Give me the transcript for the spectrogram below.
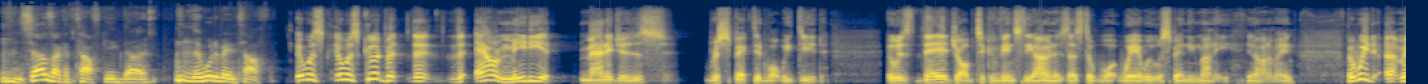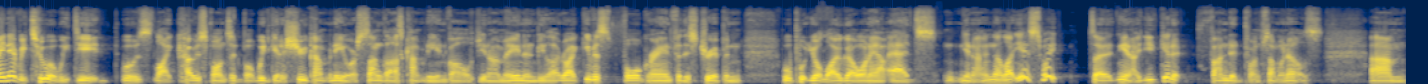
Sounds like a tough gig, though. it would have been tough. It was it was good, but the, the our immediate managers respected what we did. It was their job to convince the owners as to what where we were spending money. You know what I mean? But we, I mean, every tour we did was like co-sponsored, but we'd get a shoe company or a sunglass company involved. You know what I mean? And be like, right, give us four grand for this trip, and we'll put your logo on our ads. You know, and they're like, yeah, sweet. So you know, you'd get it funded from someone else. Um,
